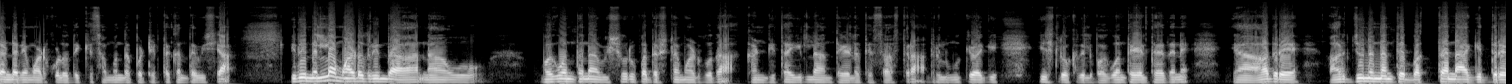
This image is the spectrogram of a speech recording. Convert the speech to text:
ದಂಡನೆ ಮಾಡ್ಕೊಳ್ಳೋದಕ್ಕೆ ಸಂಬಂಧಪಟ್ಟಿರ್ತಕ್ಕಂಥ ವಿಷಯ. ಇದನ್ನೆಲ್ಲ ಮಾಡೋದ್ರಿಂದ ನಾವು ಭಗವಂತನ ವಿಶ್ವರೂಪ ದರ್ಶನ ಮಾಡ್ಬೋದಾ? ಖಂಡಿತ ಇಲ್ಲ ಅಂತ ಹೇಳುತ್ತೆ ಶಾಸ್ತ್ರ. ಅದರಲ್ಲೂ ಮುಖ್ಯವಾಗಿ ಈ ಶ್ಲೋಕದಲ್ಲಿ ಭಗವಂತ ಹೇಳ್ತಾ ಇದ್ದಾನೆ ಆದರೆ ಅರ್ಜುನನಂತೆ ಭಕ್ತನಾಗಿದ್ದರೆ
